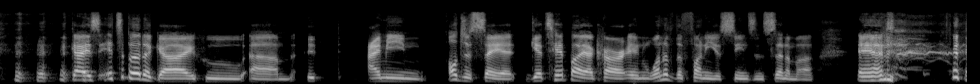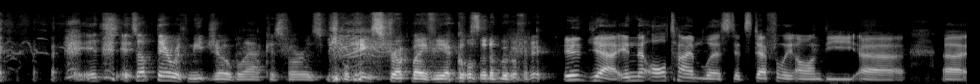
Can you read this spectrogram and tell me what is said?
Guys, it's about a guy who, um, it, I mean, I'll just say it, gets hit by a car in one of the funniest scenes in cinema. And It's it's up there with Meet Joe Black as far as people being struck by vehicles in a movie. it, yeah, in the all-time list, it's definitely on the uh, uh,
